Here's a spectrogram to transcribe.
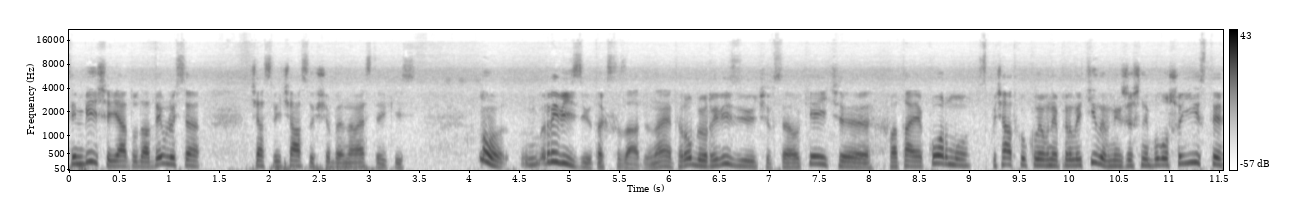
Тим більше я туди дивлюся час від часу, щоб навести якісь ну, ревізію, так сказати. Знаєте, роблю ревізію, чи все окей, чи хватає корму. Спочатку, коли вони прилетіли, в них же ж не було що їсти.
